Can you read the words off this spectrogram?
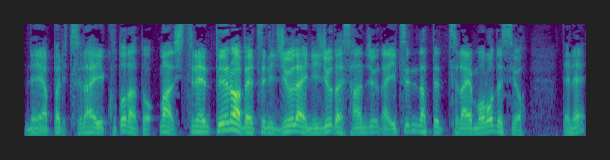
ね、やっぱり辛いことだと。まあ、失恋っていうのは別に10代、20代、30代、いつになって辛いものですよ。でね、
